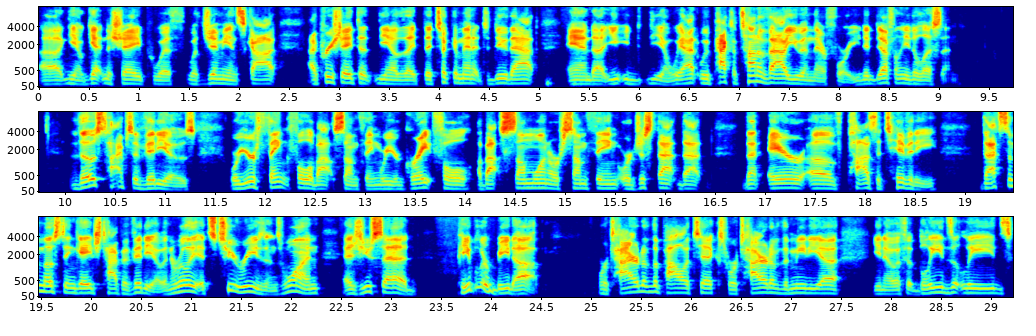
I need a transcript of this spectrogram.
uh, you know get into shape with with jimi and scott. I appreciate that you know they, they took a minute to do that. And uh, you, you, you know we had we packed a ton of value in there for you. You definitely need to listen. Those types of videos where you're thankful about something where you're grateful about someone or something or just that that that air of positivity, that's the most engaged type of video. And really, it's two reasons. One, as you said, people are beat up. We're tired of the politics. We're tired of the media. You know, if it bleeds, it leads.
